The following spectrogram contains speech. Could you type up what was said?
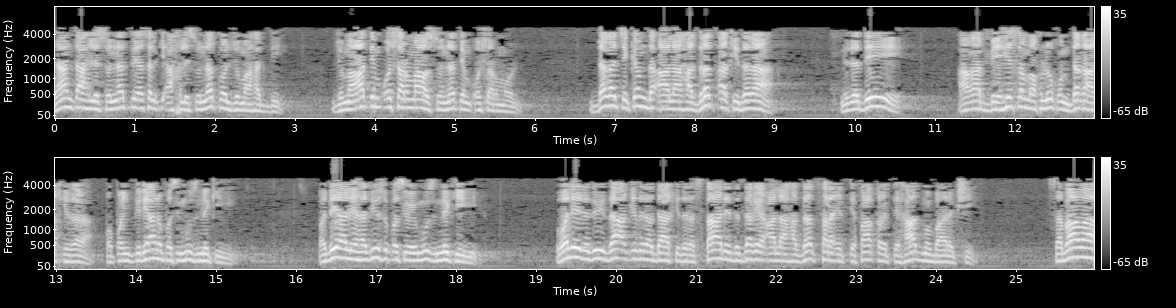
ځان ته اهل سنت وي اصل کې اهل سنت والجماعت دي جماعت هم او شرما او سنت هم او شرمول دغه چې کوم د اعلی حضرت عقیده ده نو د دې هغه به حسه مخلوق هم دغه عقیده ده په پنځ پیرانو پسې موز نه کیږي په دې اهل حدیثو پسې وي موز نه کیږي ولې د دوی دا عقیده ده دا عقیده ده ستاره د دغه اعلی حضرت سره اتفاق او اتحاد مبارک شي سباوا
